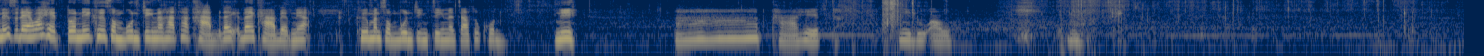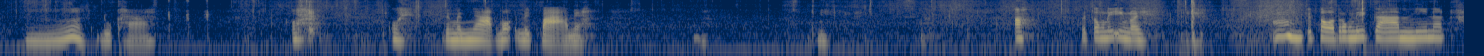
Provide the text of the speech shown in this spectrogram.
นี่แสดงว่าเห็ดตัวนี้คือสมบูรณ์จริงนะคะ ถ้าขาได้ได้ขาแบบเนี้ย คือมันสมบูรณ์จริง ๆ นะจ๊ะทุกคน นี่ปาดขาเห็ดนี่ดูเอา อืมดูขา โอ้ยโอ้ยจังมันยากเนาะในป่าเนี่ย นี่อะไปตรงนี้อีกหน่อย อืมไปต่อตรงนี้กันนี่นะค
